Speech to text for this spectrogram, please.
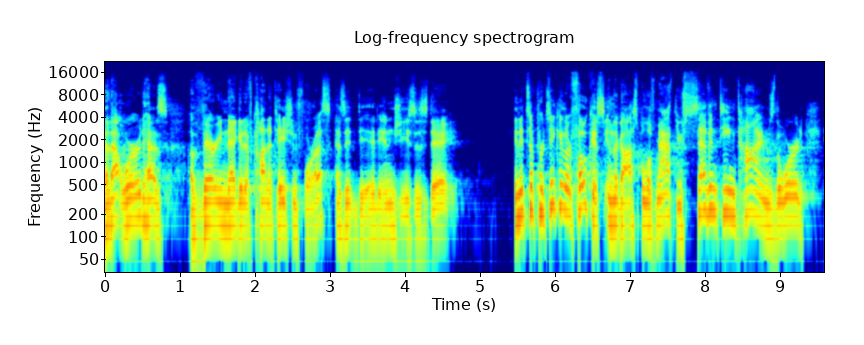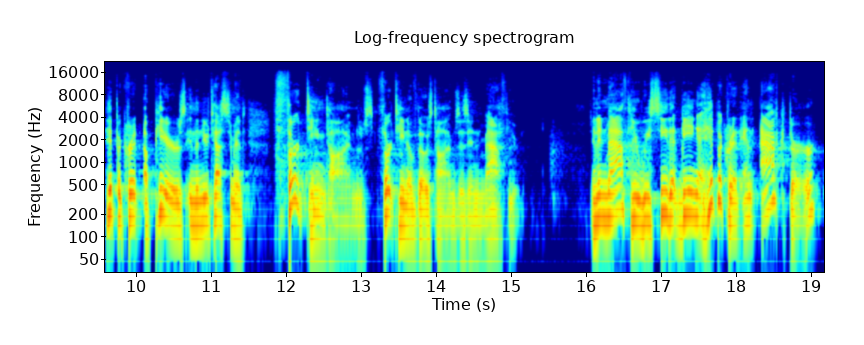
now, that word has a very negative connotation for us, as it did in Jesus' day. And it's a particular focus in the Gospel of Matthew. 17 times the word hypocrite appears in the New Testament. 13 times, 13 of those times is in Matthew. And in Matthew, we see that being a hypocrite, an actor,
